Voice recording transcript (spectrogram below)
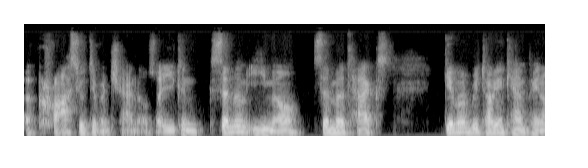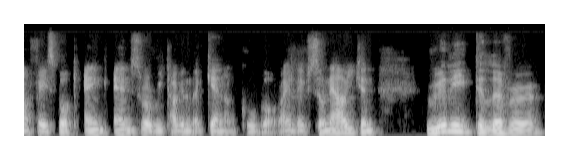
across your different channels, right? You can send them email, send them a text, give them a retargeting campaign on Facebook, and, and sort of retarget them again on Google, right? Like so now you can really deliver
